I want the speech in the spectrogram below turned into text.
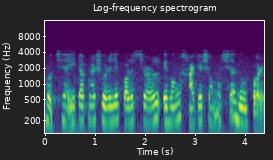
হচ্ছে এটা আপনার শরীরে কোলেস্টেরল এবং হার্টের সমস্যা দূর করে।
